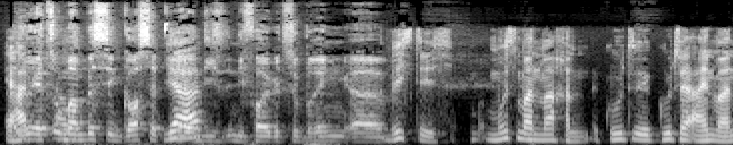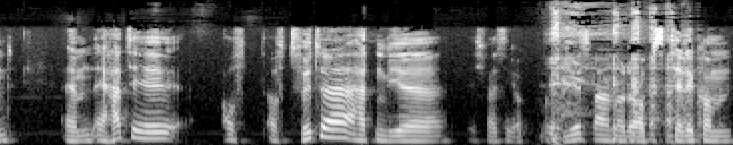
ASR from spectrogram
Er also hat jetzt, um mal ein bisschen Gossip ja, wieder in die, in die Folge zu bringen. Äh, wichtig, muss man machen. Gute, guter Einwand. Ähm, er hatte auf, auf Twitter hatten wir, ich weiß nicht, ob wir es waren oder ob es Telekom,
